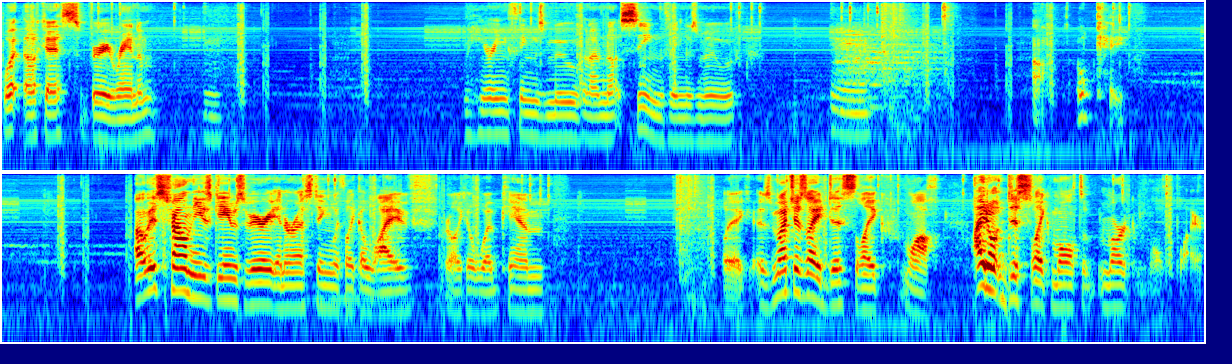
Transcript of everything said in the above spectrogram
What? Okay, it's very random. Hmm. I'm hearing things move and I'm not seeing things move. Hmm. Ah, okay. I always found these games very interesting with like a live or like a webcam. Like as much as I dislike, well, I don't dislike multi mark multiplier.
